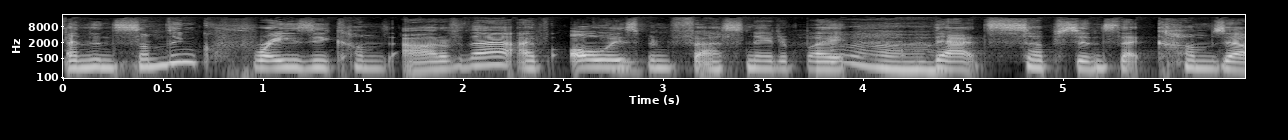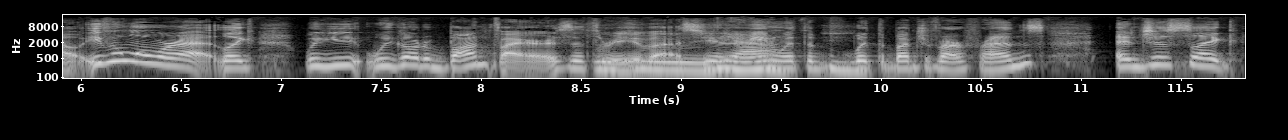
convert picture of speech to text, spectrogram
and then something crazy comes out of that. I've always been fascinated by ah. that substance that comes out. Even when we're at like we we go to bonfires, the 3 of us, mm-hmm. you know what I mean, with the with a bunch of our friends, and just like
